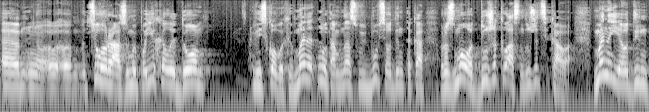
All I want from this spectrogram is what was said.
е, е, е, цього разу ми поїхали до. Військових, і в мене ну там в нас відбувся один така розмова, дуже класна, дуже цікава. В мене є один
